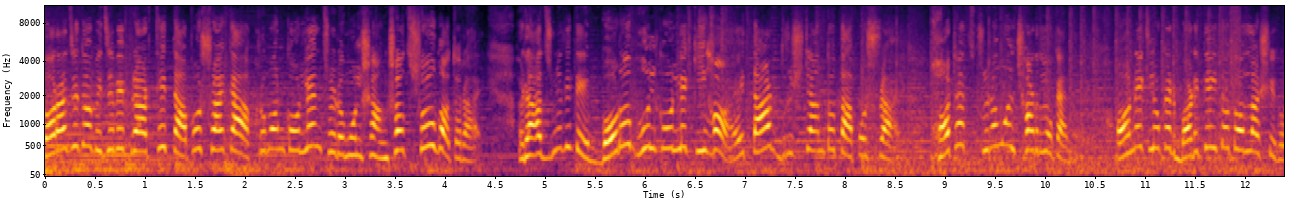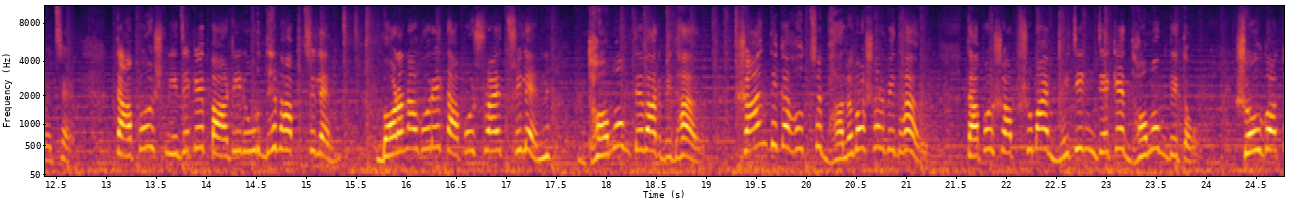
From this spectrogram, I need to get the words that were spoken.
পরাজিত বিজেপি প্রার্থী তাপস রায়কে আক্রমণ করলেন তৃণমূল সাংসদ সৌগত রায়। রাজনীতিতে বড় ভুল করলে কি হয়, তার দৃষ্টান্ত তাপস রায়। হঠাৎ তৃণমূল ছাড়লো কেন? অনেক লোকের বাড়িতেই তো তল্লাশি হয়েছে। তাপস নিজেকে পার্টির ঊর্ধ্বে ভাবছিলেন। বরানগরে তাপস রায় ছিলেন ধমক দেওয়ার বিধায়ক। শান্তিকা হচ্ছে ভালোবাসার বিধায়ক। তাপস সবসময় মিটিং ডেকে ধমক দিত। সৌগত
